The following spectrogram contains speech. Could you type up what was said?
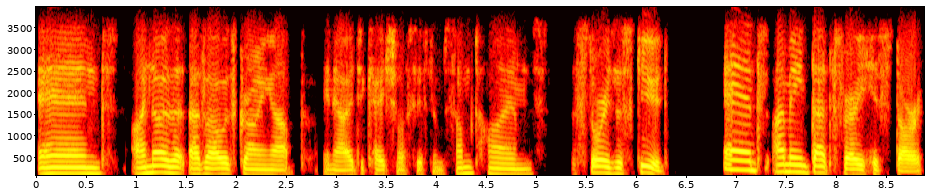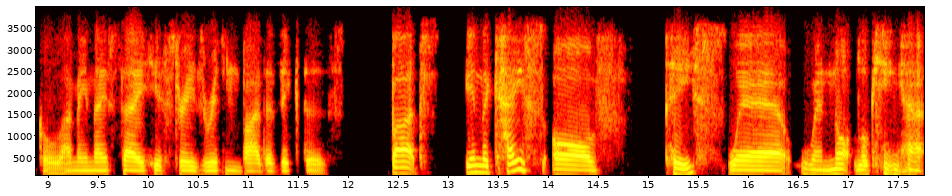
And I know that as I was growing up in our educational system, sometimes the stories are skewed. And I mean, that's very historical. I mean, they say history is written by the victors. But in the case of peace, where we're not looking at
